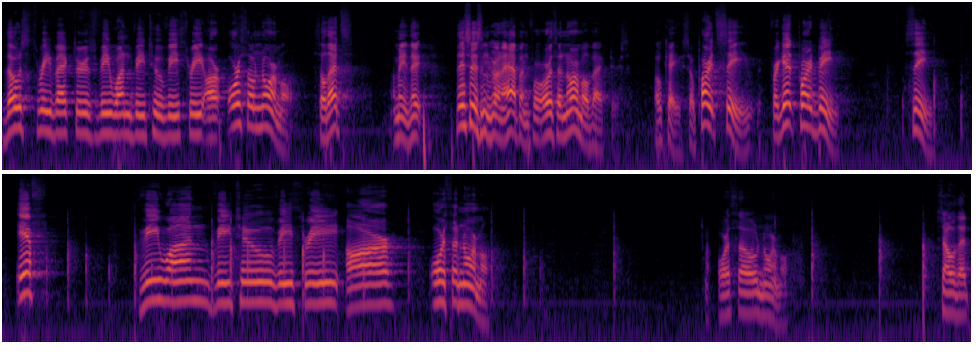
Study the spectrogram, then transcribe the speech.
those three vectors, v1, v2, v3, are orthonormal. So that's, I mean, they, this isn't going to happen for orthonormal vectors. Okay, so part C, forget part B. C, if v1, v2, v3 are orthonormal, orthonormal, so that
